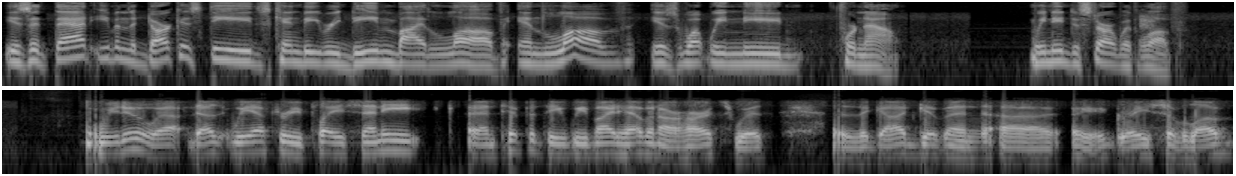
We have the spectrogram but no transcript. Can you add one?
Is it that even the darkest deeds can be redeemed by love, and love is what we need for now? We need to start with love. We do. Uh, we have to replace any antipathy we might have in our hearts with the God-given uh, grace of love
